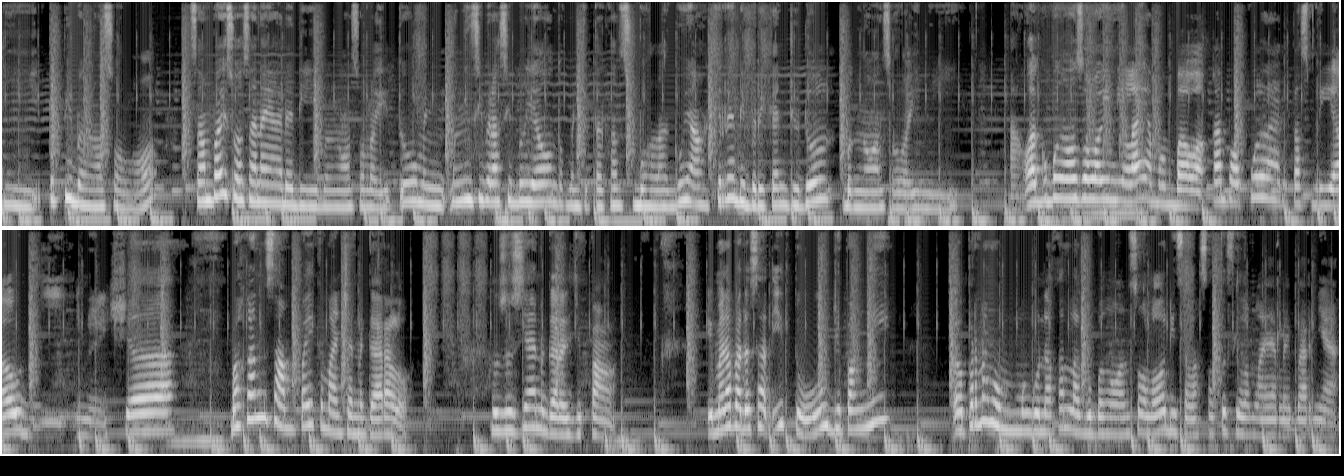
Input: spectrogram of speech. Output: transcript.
di tepi Bengal Solo, sampai suasana yang ada di Bengal Solo itu menginspirasi beliau untuk menciptakan sebuah lagu yang akhirnya diberikan judul Bengawan Solo ini. Nah, lagu Bengawan Solo inilah yang membawakan popularitas beliau di Indonesia, bahkan sampai ke mancanegara loh khususnya negara Jepang. Di mana pada saat itu Jepang ini uh, pernah menggunakan lagu Bengawan Solo di salah satu film layar lebarnya.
